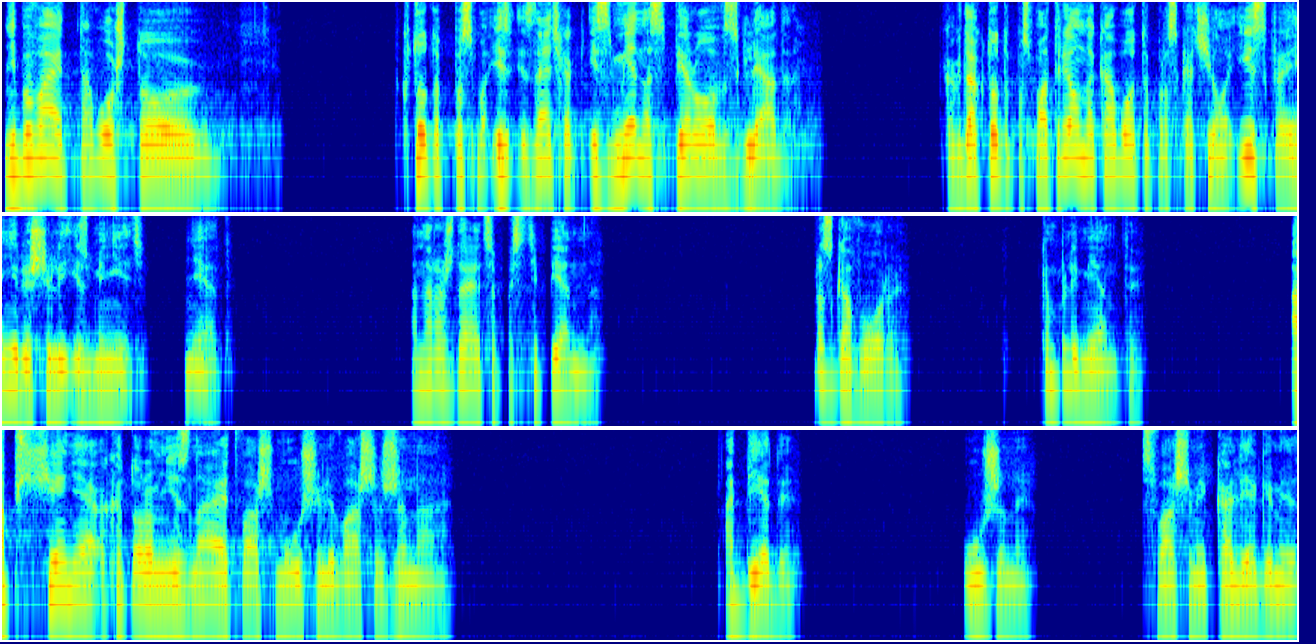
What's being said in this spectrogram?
Не бывает того, что кто-то посмотрел, знаете, как измена с первого взгляда. Когда кто-то посмотрел на кого-то, проскочила искра, и они решили изменить. Нет. Она рождается постепенно. Разговоры, комплименты, общение, о котором не знает ваш муж или ваша жена, обеды, ужины с вашими коллегами,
